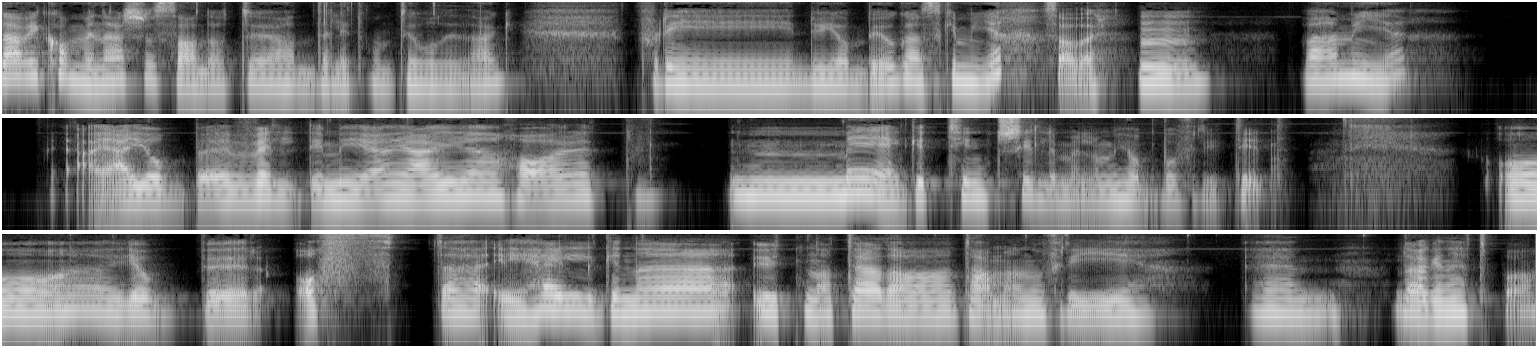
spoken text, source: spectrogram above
Da vi kom inn her, så sa du at du hadde litt vondt i hodet i dag. Fordi du jobber jo ganske mye, sa du. Mm. Hva er mye? Ja, jeg jobber veldig mye. Jeg har et meget tynt skille mellom jobb og fritid. Og jobber ofte i helgene uten at jeg da tar meg noe fri eh, dagen etterpå.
